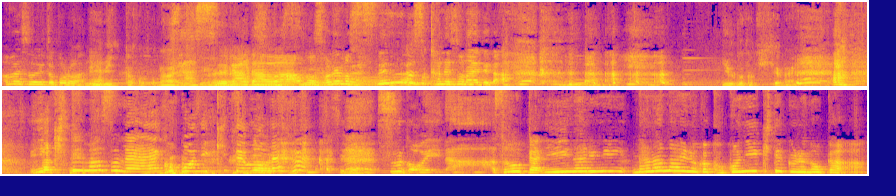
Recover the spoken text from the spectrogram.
あんまりそういうところはビビねったことないでさすね。すがだわ。もうそれも全部兼ね備えてた言うこと聞けない。生きてますね。ここに来てもね。すごい。な。そうか言いなりにならないのかここに生きてくるのか。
